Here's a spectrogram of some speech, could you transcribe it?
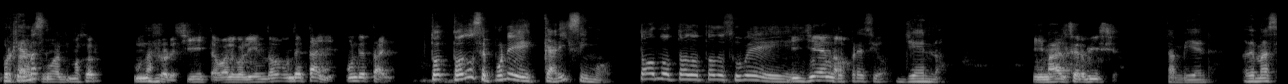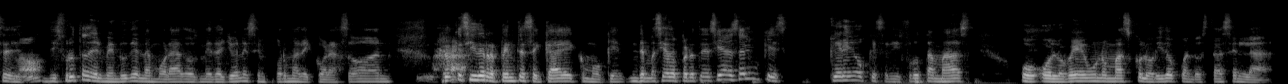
Porque O sea, además como a lo mejor una florecita o algo lindo, un detalle, un detalle. to- todo se pone carísimo. Todo, todo, todo sube Y de lleno, precio, lleno. y mal servicio. También. Además, eh, ¿No? disfruta del menú de enamorados, medallones en forma de corazón. Creo que sí, de repente se cae como que demasiado, pero te decía, es algo que es- creo que se disfruta más o, o, lo ve uno más colorido cuando estás en la,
